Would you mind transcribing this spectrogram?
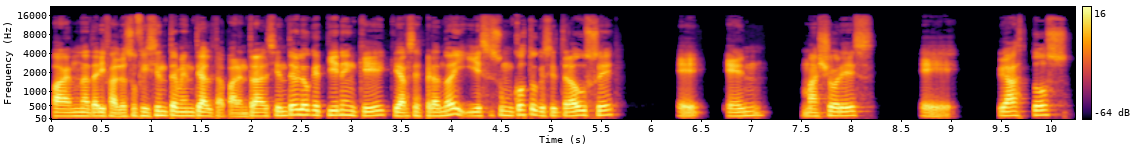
pagan una tarifa lo suficientemente alta para entrar al siguiente bloque tienen que quedarse esperando ahí. Y ese es un costo que se traduce eh, en mayores eh, gastos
